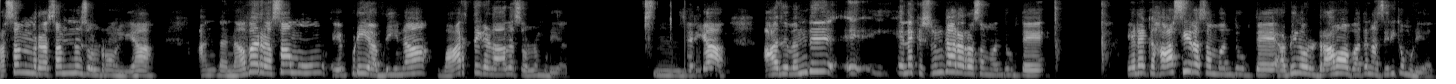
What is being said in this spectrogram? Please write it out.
ரசம் ரசம்னு சொல்றோம் இல்லையா? அந்த நவரசமும் எப்படி அப்படின்னா வார்த்தைகளால சொல்ல முடியாது. சரியா? அது வந்து எனக்கு சிருங்கார ரசம் வந்து விட்டே எனக்கு ஹாஸ்ய ரசம் வந்து விட்டே அப்படின்னு ஒரு டிராமா பார்த்து நான் சிரிக்க முடியாது.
